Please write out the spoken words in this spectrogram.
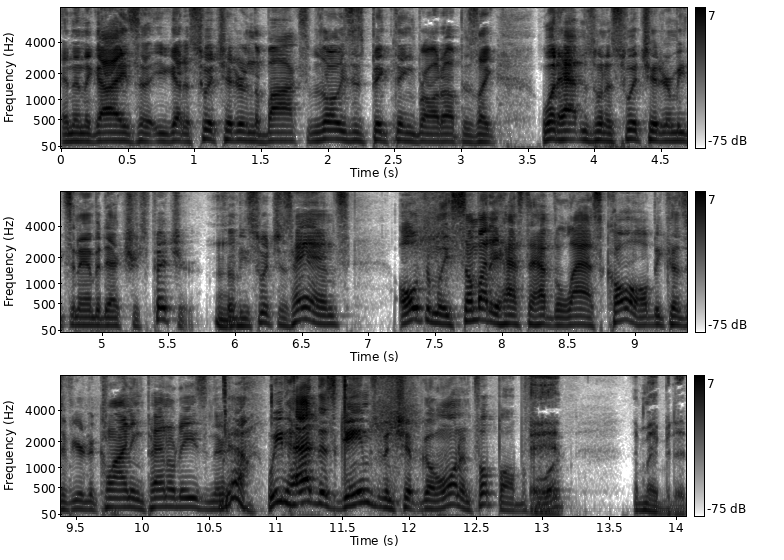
and then the guys uh, you got a switch hitter in the box. It was always this big thing brought up is like what happens when a switch hitter meets an ambidextrous pitcher. So if he switches hands. Ultimately, somebody has to have the last call because if you're declining penalties, and there- Yeah. we've had this gamesmanship go on in football before. That may be the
